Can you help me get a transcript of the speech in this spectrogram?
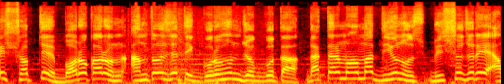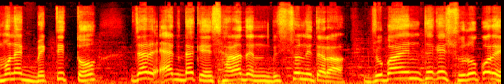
এর সবচেয়ে বড় কারণ আন্তর্জাতিক গ্রহণযোগ্যতা। ডাক্তার মোহাম্মদ ইউনুস বিশ্বজুড়ে এমন এক ব্যক্তিত্ব যার এক ডাকে সাড়া দেন বিশ্ব নেতারা। জুবাইন থেকে শুরু করে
